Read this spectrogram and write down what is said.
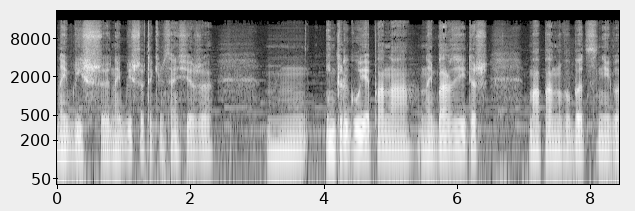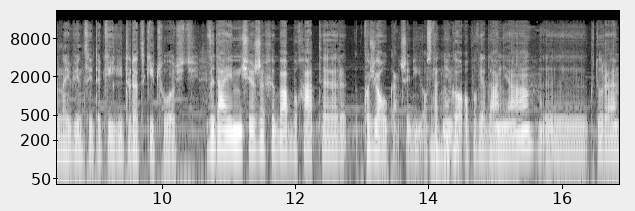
najbliższy. Najbliższy w takim sensie, że mm, intryguje Pana najbardziej też ma pan wobec niego najwięcej takiej literackiej czułości? Wydaje mi się, że chyba bohater Koziołka, czyli ostatniego Mhm. opowiadania, y, które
